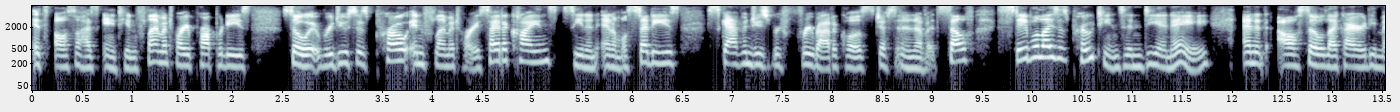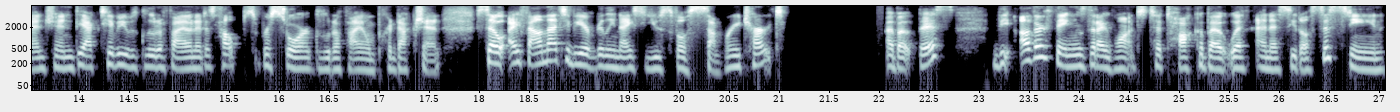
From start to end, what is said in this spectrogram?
It also has anti inflammatory properties. So it reduces pro inflammatory cytokines seen in animal studies, scavenges free radicals just in and of itself, stabilizes proteins in DNA. And it also, like I already mentioned, the activity with glutathione, it just helps restore glutathione production. So I found that to be a really nice, useful summary chart about this. The other things that I want to talk about with N acetylcysteine,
